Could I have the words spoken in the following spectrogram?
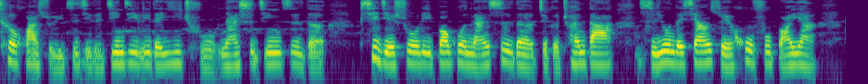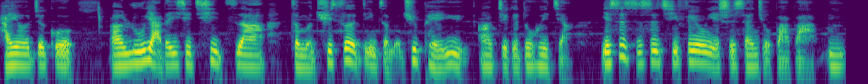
策划属于自己的经济力的衣橱，男士精致的细节梳理，包括男士的这个穿搭、使用的香水、护肤保养，还有这个呃儒雅的一些气质啊，怎么去设定，怎么去培育啊，这个都会讲，也是十四期，费用也是三九八八，嗯，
